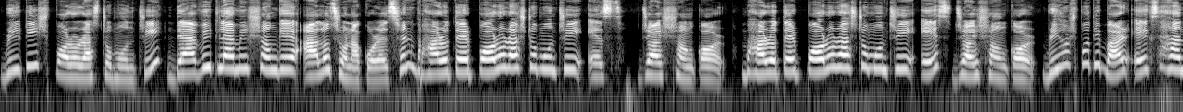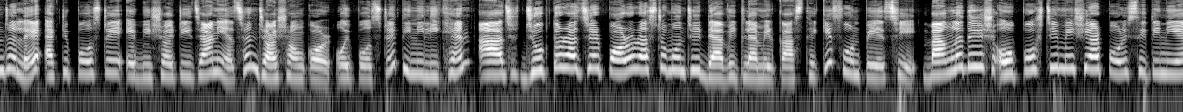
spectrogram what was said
ব্রিটিশ পররাষ্ট্রমন্ত্রী ডেভিড ল্যামির সঙ্গে আলোচনা করেছেন ভারতের পররাষ্ট্রমন্ত্রী এস জয়শঙ্কর। ভারতের পররাষ্ট্রমন্ত্রী এস. জয়শঙ্কর। বৃহস্পতিবার এক্স হ্যান্ডেলে একটি পোস্টে এ বিষয়টি জানিয়েছেন জয়শঙ্কর। ওই পোস্টে তিনি লিখেন, আজ যুক্তরাজ্যের পররাষ্ট্রমন্ত্রী ডেভিড ল্যামির কাছ থেকে ফোন পেয়েছি। বাংলাদেশ ও পশ্চিম এশিয়ার পরিস্থিতি নিয়ে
